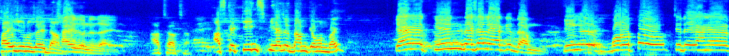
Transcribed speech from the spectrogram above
সাইজ অনুযায়ী দাম? সাইজ অনুযায়ী। আচ্ছা আচ্ছা। আজকে কিংস পেঁয়াজের দাম কেমন ভাই? কিং- দেশালে একই দাম। কিং এর বড় তো চিটিগাং এর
